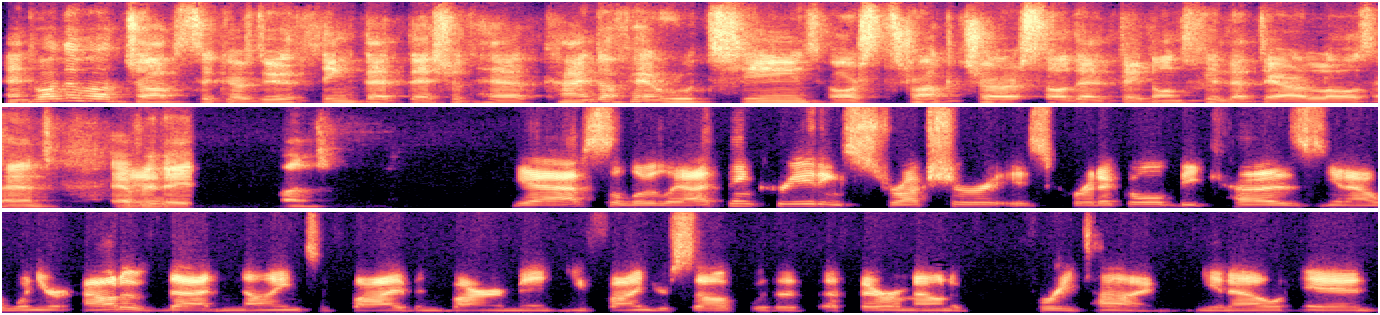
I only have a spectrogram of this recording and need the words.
And what about job seekers? Do you think that they should have kind of a routine or structure so that they don't feel that they are lost and every day? Yeah. Yeah, absolutely. I think creating structure is critical because, you know, when you're out of that nine to five environment, you find yourself with a, a fair amount of free time, you know, and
